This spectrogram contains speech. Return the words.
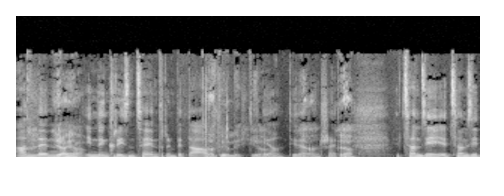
an den, ja, ja. in den Krisenzentren bedarf, Natürlich, die, ja. die, die da anschreiten. Jetzt haben Sie, jetzt haben Sie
